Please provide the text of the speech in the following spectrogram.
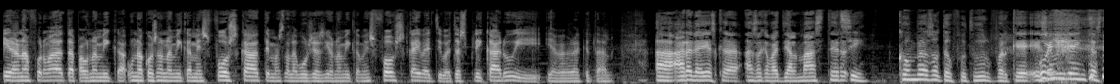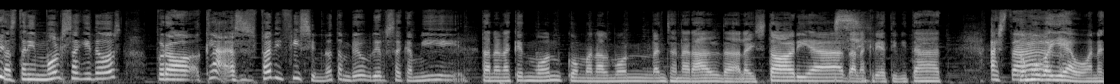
era una forma de tapar una, mica, una cosa una mica més fosca, temes de la burgesia una mica més fosca, i vaig dir, vaig explicar-ho i, i a veure què tal. Uh, ara deies que has acabat ja el màster. Sí. Com veus el teu futur? Perquè és Ui. evident que estàs tenint molts seguidors, però, clar, es fa difícil, no?, també obrir-se camí tant en aquest món com en el món en general de la història, de la creativitat. Està... Com ho veieu, en,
